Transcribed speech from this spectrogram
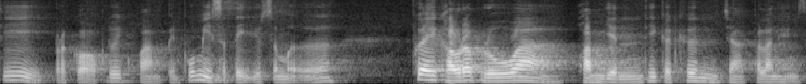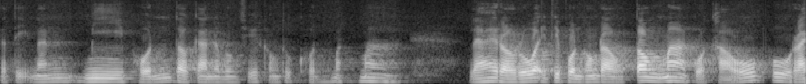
ที่ประกอบด้วยความเป็นผู้มีสติอยู่เสมอ เพื่อให้เขารับรู้ว่าความเย็นที่เกิดขึ้นจากพลังแห่งสตินั้น มีผลต่อการดำรงชีวิตของทุกคนมาก ๆ และให้เรารู้ว่าอิทธิพลของเราต้องมากกว่าเขาผู้ไร้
